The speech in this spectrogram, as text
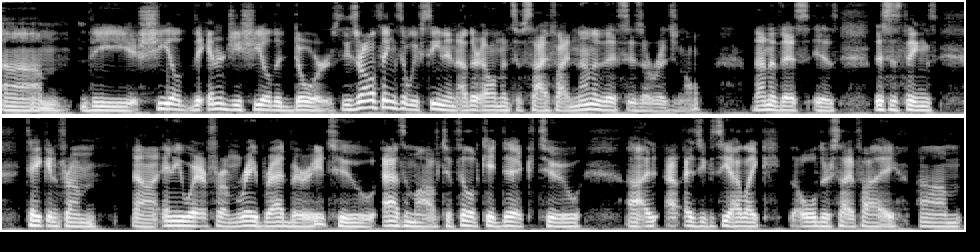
um, the shield, the energy shielded doors. These are all things that we've seen in other elements of sci-fi. None of this is original. None of this is, this is things taken from, uh, anywhere from Ray Bradbury to Asimov to Philip K. Dick to, uh, as you can see, I like the older sci-fi, um,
